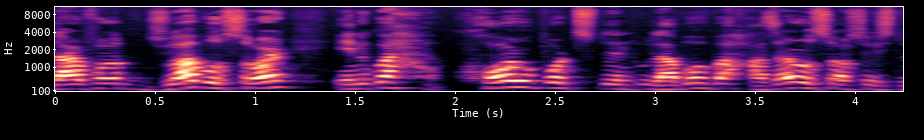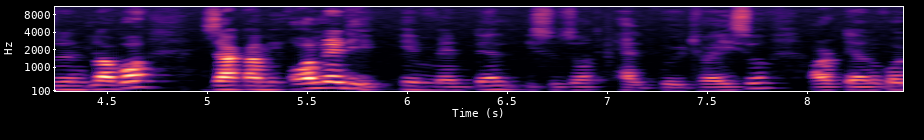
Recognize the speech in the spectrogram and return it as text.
যাৰ ফলত যোৱা বছৰ এনেকুৱা শৰ ওপৰত ষ্টুডেণ্ট ওলাব বা হাজাৰৰ ওচৰ ওচৰ ষ্টুডেণ্ট ওলাব যাক আমি অলৰেডি সেই মেণ্টেল ইছ্যুজত হেল্প কৰি থৈ আহিছোঁ। আৰু তেওঁলোকৰ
